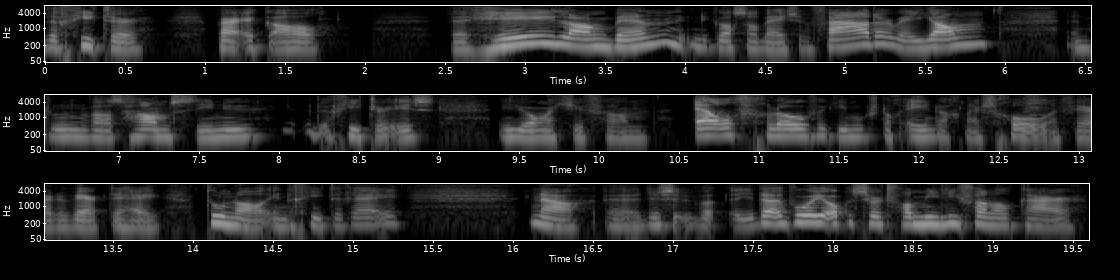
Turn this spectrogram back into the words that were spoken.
de gieter, waar ik al eh, heel lang ben. Ik was al bij zijn vader, bij Jan. En toen was Hans, die nu de gieter is, een jongetje van elf, geloof ik. Die moest nog één dag naar school. En verder werkte hij toen al in de gieterij. Nou, eh, dus eh, daar word je ook een soort familie van elkaar.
